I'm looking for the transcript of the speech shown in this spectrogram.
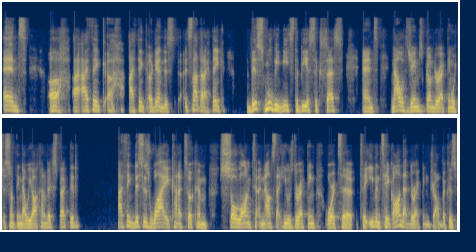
And uh, I, I think uh, I think again, this it's not that I think this movie needs to be a success. And now with James Gunn directing, which is something that we all kind of expected, I think this is why it kind of took him so long to announce that he was directing or to to even take on that directing job because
